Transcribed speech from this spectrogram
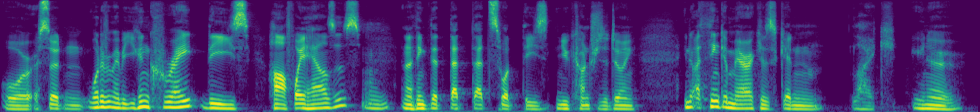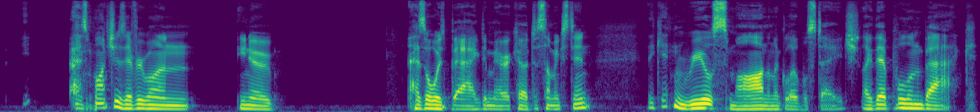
or a certain whatever it may be. You can create these halfway houses, mm. and I think that that that's what these new countries are doing. You know, I think America's getting like you know, as much as everyone you know has always bagged America to some extent, they're getting real smart on the global stage. Like they're pulling back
